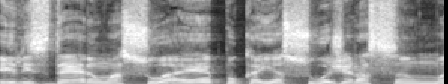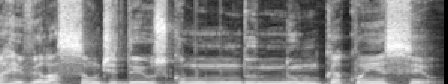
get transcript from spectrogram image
Eles deram à sua época e à sua geração uma revelação de Deus como o mundo nunca conheceu.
